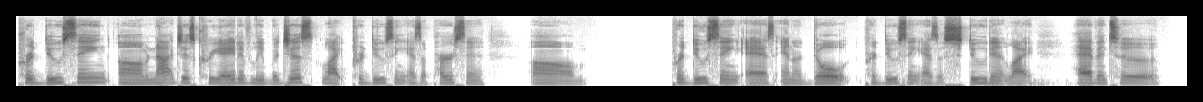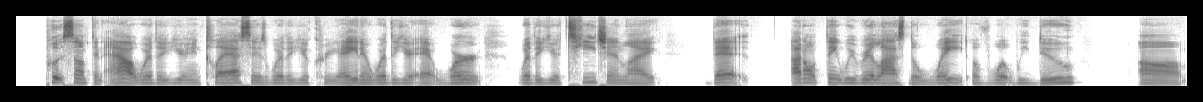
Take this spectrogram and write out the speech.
producing, um, not just creatively, but just like producing as a person. Um, producing as an adult, producing as a student, like having to put something out, whether you're in classes, whether you're creating, whether you're at work, whether you're teaching, like that I don't think we realize the weight of what we do, um,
